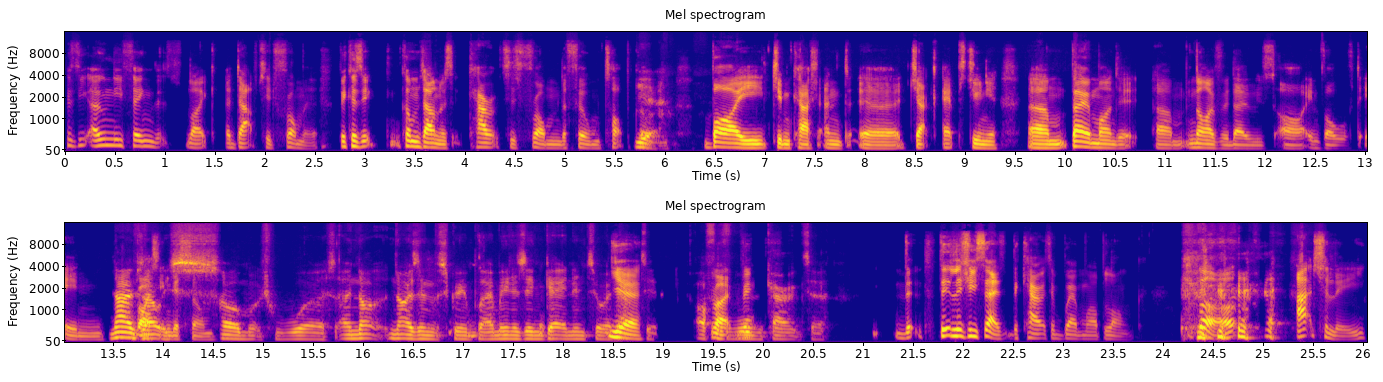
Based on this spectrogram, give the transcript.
Because the only thing that's like adapted from it, because it comes down as characters from the film Top Gun Yeah. by Jim Cash and uh, Jack Epps Jr. Um, bear in mind that um, neither of those are involved in Knives Out writing is this film. so much worse, and not not as in the screenplay. I mean, as in getting into Yeah. adapted off Right, of one character. the, it literally says the character Benoit Blanc. But actually,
